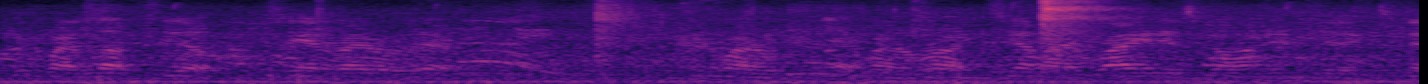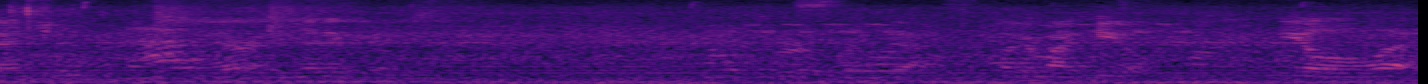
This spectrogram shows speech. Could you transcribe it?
Look at my left heel. Stand right over there. Look at my, look at my right. See how my right has gone into extension? There, and then it goes. Like that. Look at my heel. Heel leg.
